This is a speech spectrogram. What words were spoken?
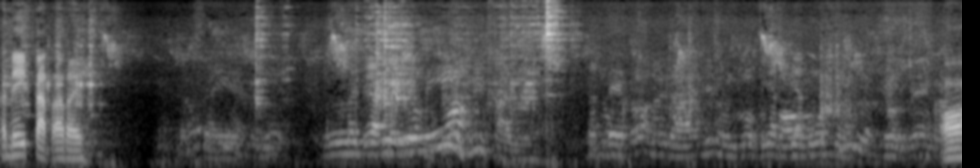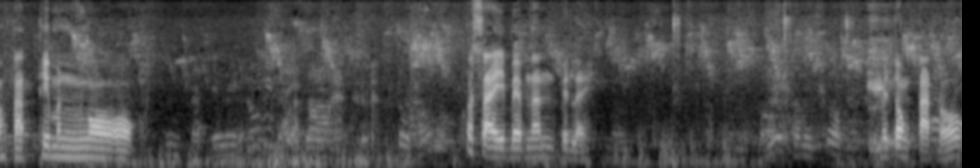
อันนี้ตัดอะไร อ๋อ ตัดที่มันงอออก ก็ใส่แบบนั้นเป็นไร ไม่ต้องตัดหรอก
